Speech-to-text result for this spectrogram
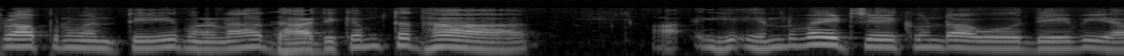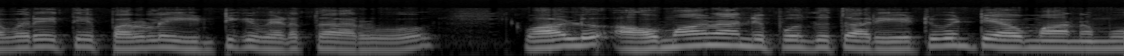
ప్రాప్నువంతి మరణాధాధికం తథా. ఇన్వైట్ చేయకుండా ఓ దేవి ఎవరైతే పరుల ఇంటికి వెడతారో వాళ్ళు అవమానాన్ని పొందుతారు. ఎటువంటి అవమానము?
